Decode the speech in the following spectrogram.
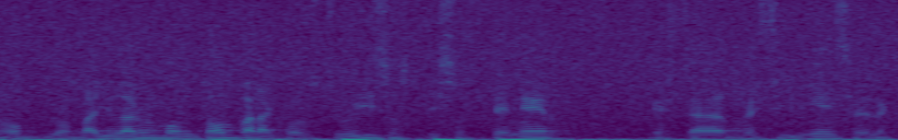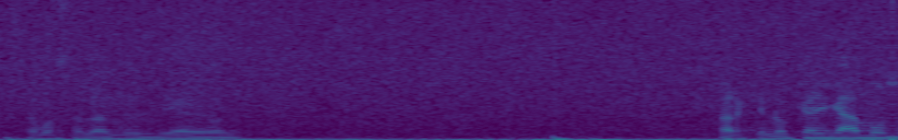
¿no? Nos va a ayudar un montón para construir y sostener esta resiliencia de la que estamos hablando el día de hoy. Para que no caigamos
